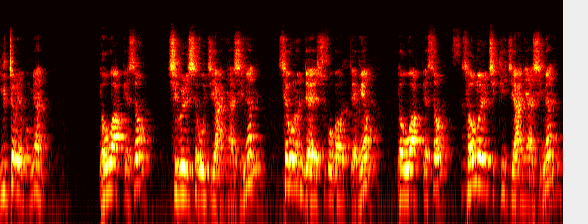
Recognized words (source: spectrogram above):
1절에 보면 여호와께서 집을 세우지 아니하시면 세우는 자의 수고가 헛되며 여호와께서 성을 지키지 아니하시면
